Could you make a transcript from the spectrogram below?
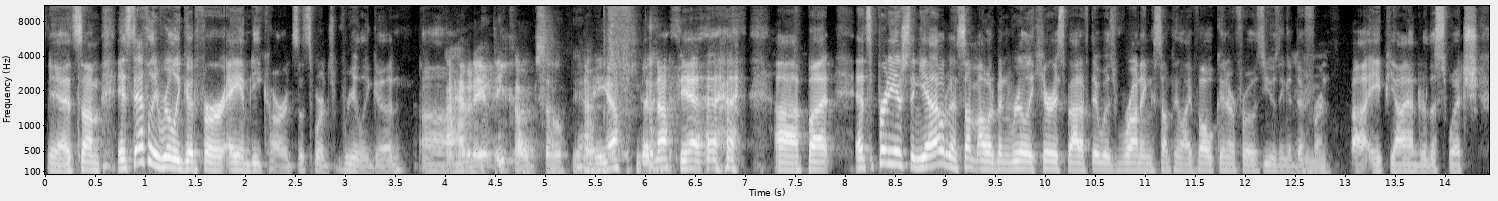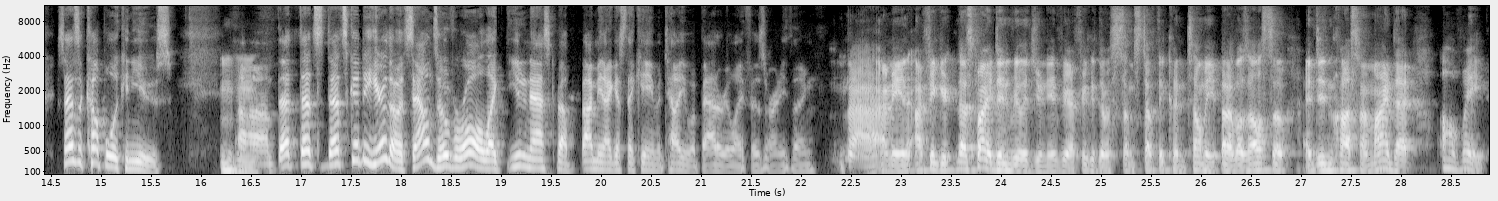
yeah, it's um, it's definitely really good for AMD cards. That's where it's really good. Um, I have an AMD card, so yeah. There you go. Good enough. Yeah. uh, but it's pretty interesting. Yeah, that would have been something I would have been really curious about if it was running something like Vulkan or if it was using a different uh, API under the Switch. Because it has a couple it can use. Mhm. Um, that that's that's good to hear though. It sounds overall like you didn't ask about. I mean, I guess they can't even tell you what battery life is or anything. Nah, I mean, I figured that's probably didn't really do an interview. I figured there was some stuff they couldn't tell me, but I was also I didn't cross my mind that oh wait,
